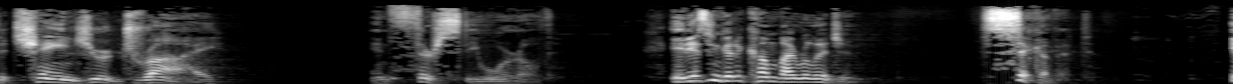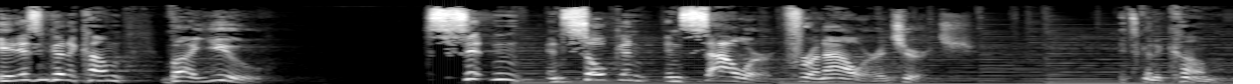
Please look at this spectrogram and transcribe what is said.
to change your dry and thirsty world. It isn't going to come by religion. Sick of it. It isn't going to come by you sitting and soaking in sour for an hour in church. It's going to come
